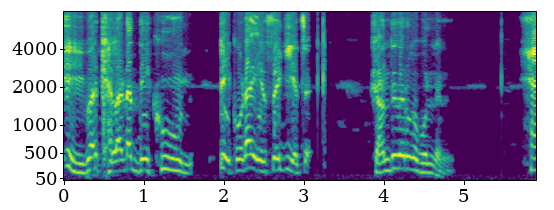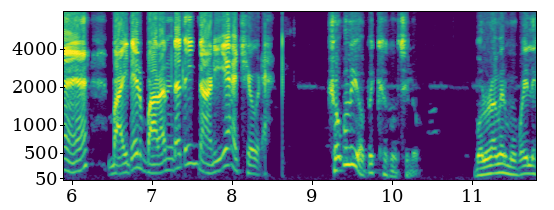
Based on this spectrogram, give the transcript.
এইবার খেলাটা দেখুন টেকোরা এসে গিয়েছে। শান্তি দারোগা বললেন হ্যাঁ বাইরের বারান্দাতেই দাঁড়িয়ে আছে ওরা। সকলেই অপেক্ষা করছিল। বলরামের মোবাইলে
